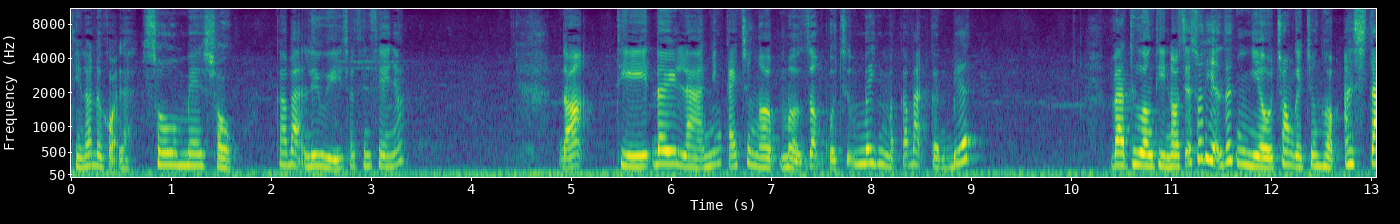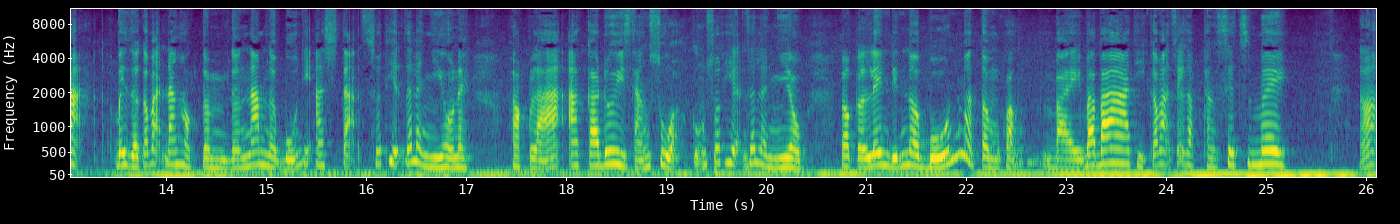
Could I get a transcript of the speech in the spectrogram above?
Thì nó được gọi là so mê sổ các bạn lưu ý cho sensei nhé. Đó. Thì đây là những cái trường hợp mở rộng của chữ minh mà các bạn cần biết. Và thường thì nó sẽ xuất hiện rất nhiều trong cái trường hợp ashita bây giờ các bạn đang học tầm N5, N4 thì Ashita xuất hiện rất là nhiều này. Hoặc là Akadui sáng sủa cũng xuất hiện rất là nhiều. Hoặc là lên đến N4 mà tầm khoảng bài 33 thì các bạn sẽ gặp thằng Setsume đó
